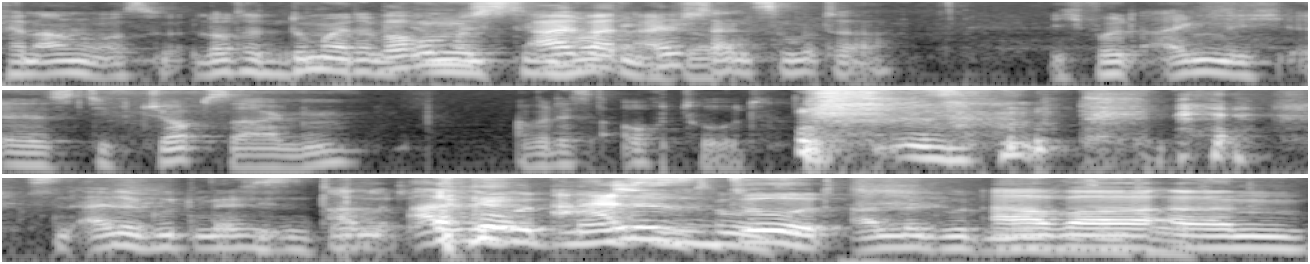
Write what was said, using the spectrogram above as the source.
keine Ahnung, aus lauter Dummheit habe ich Warum ist Albert Hawking. Einsteins Mutter? Ich wollte eigentlich äh, Steve Jobs sagen, aber der ist auch tot. Sind alle guten Menschen sind tot. Alle guten Menschen Alle sind tot. Alle guten Menschen Aber sind tot. ähm,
